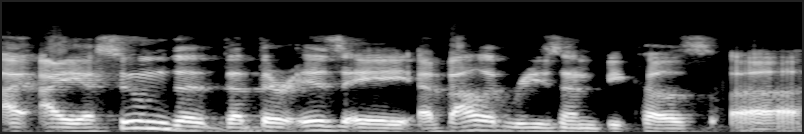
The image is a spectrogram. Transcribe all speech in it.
I, I assume that that there is a, a valid reason because uh,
